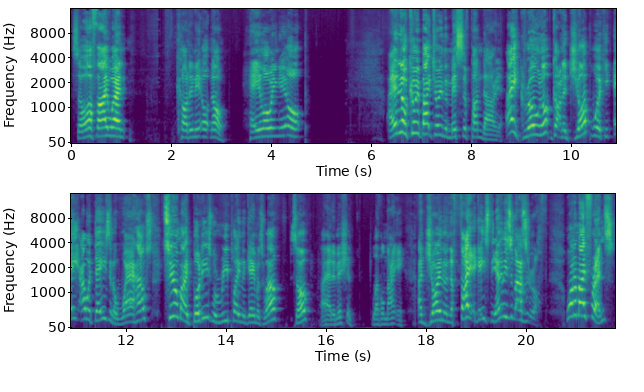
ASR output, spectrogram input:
So off I went. Codding it up. No. Haloing it up. I ended up coming back during the mists of Pandaria. I had grown up, gotten a job, working eight hour days in a warehouse. Two of my buddies were replaying the game as well. So, I had a mission, level 90, and joined them in the fight against the enemies of Azeroth. One of my friends,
